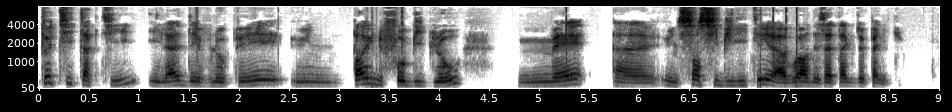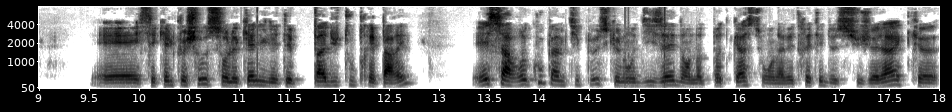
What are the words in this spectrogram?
petit à petit, il a développé une, pas une phobie de l'eau, mais une sensibilité à avoir des attaques de panique. Et c'est quelque chose sur lequel il n'était pas du tout préparé. Et ça recoupe un petit peu ce que l'on disait dans notre podcast où on avait traité de ce sujet-là, que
